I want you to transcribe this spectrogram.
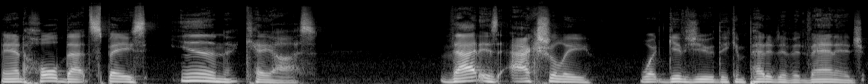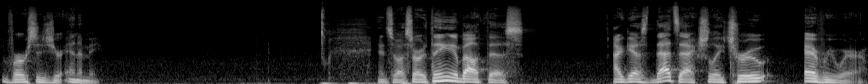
and hold that space in chaos, that is actually what gives you the competitive advantage versus your enemy. And so I started thinking about this. I guess that's actually true everywhere.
